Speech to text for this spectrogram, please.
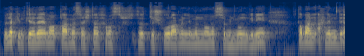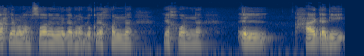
يقول لك يمكن ألاقي موقع مثلا اشتغل خمس ست شهور اعمل لي منه نص مليون جنيه. طبعا الاحلام دي أحلام الأعصار. نرجع نقول لكم يا اخوانا يا اخوانا الحاجة دي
